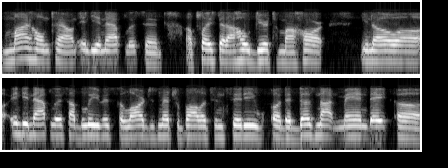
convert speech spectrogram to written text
my hometown, Indianapolis, and a place that I hold dear to my heart. You know, uh, Indianapolis, I believe, is the largest metropolitan city uh, that does not mandate uh,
